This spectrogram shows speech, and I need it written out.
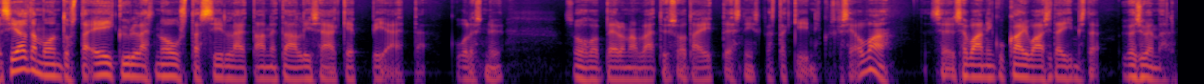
sieltä montusta ei kyllä nousta sillä, että annetaan lisää keppiä, että kuules nyt – sohvan perunan vätys, ota ittees niskasta kiinni, koska se on vaan, se, se vaan niin kuin kaivaa sitä ihmistä yhä syvemmälle.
